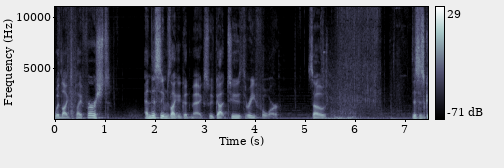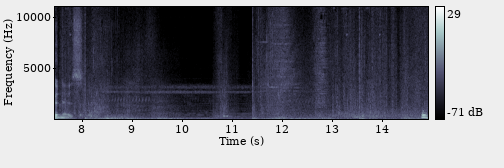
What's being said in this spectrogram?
Would like to play first, and this seems like a good mix. We've got two, three, four. So this is good news. Ooh.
